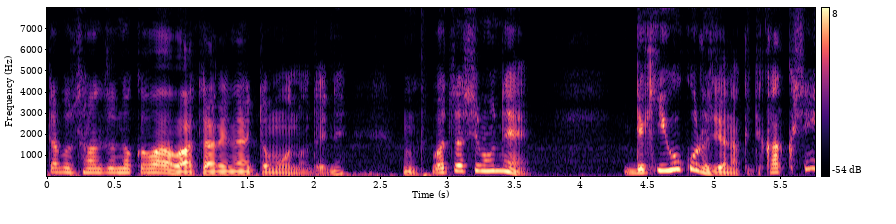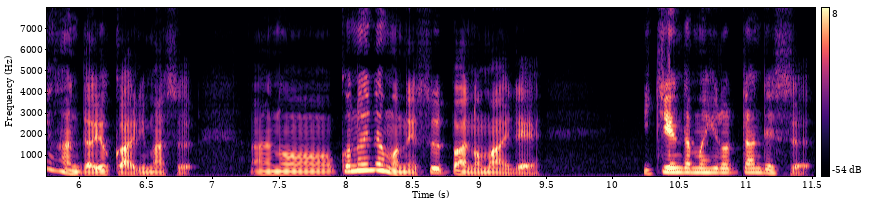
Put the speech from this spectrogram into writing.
多分三途の川は渡れないと思うのでね。うん、私もね、出来心じゃなくて確信犯ではよくあります。あのー、この間もね、スーパーの前で1円玉拾ったんです。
